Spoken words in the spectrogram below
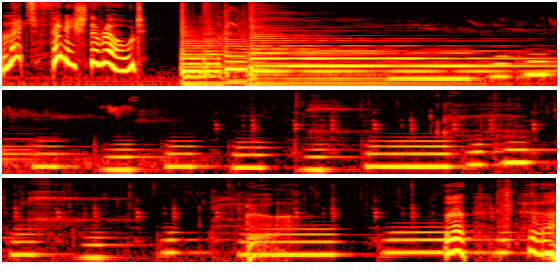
Let's finish the road. Uh, uh,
